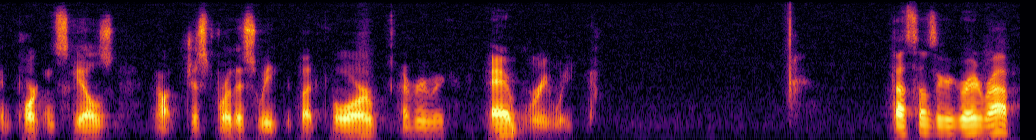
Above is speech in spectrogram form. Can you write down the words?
important skills, not just for this week, but for every week. every week. That sounds like a great wrap.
